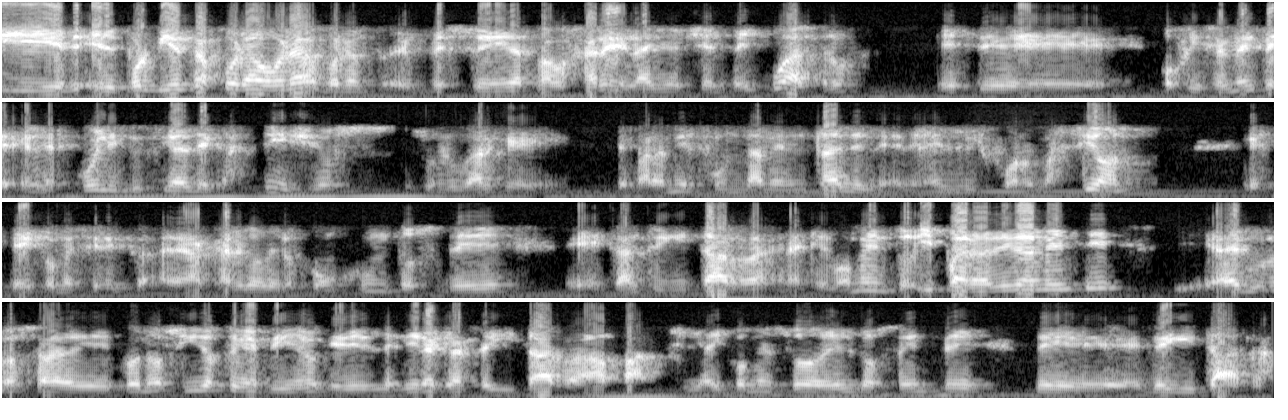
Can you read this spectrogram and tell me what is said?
y el, por mientras por ahora, bueno, empecé a trabajar en el año 84, este, oficialmente en la Escuela Industrial de Castillos, es un lugar que, para mí es fundamental en, mi formación. Este, comencé a cargo de los conjuntos de eh, canto y guitarra en aquel momento y paralelamente algunos eh, conocidos que me pidieron que les diera clase de guitarra a y ahí comenzó el docente de, de guitarra.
